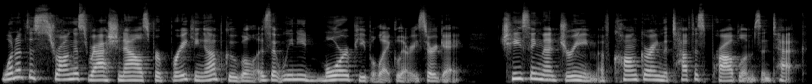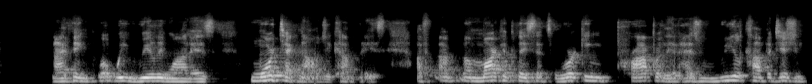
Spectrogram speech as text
one of the strongest rationales for breaking up Google is that we need more people like Larry Sergey, chasing that dream of conquering the toughest problems in tech. I think what we really want is more technology companies, a, a, marketplace that's working properly, that has real competition.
